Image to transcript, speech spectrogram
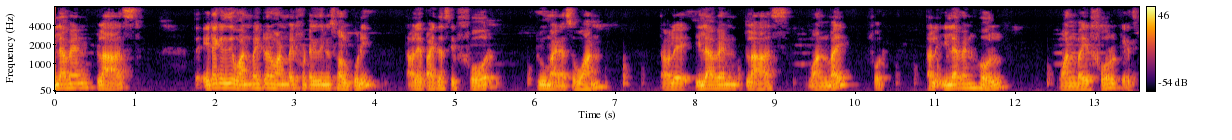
ইলেভেন প্লাস এটাকে যদি ওয়ান বাই টু আর ওয়ান বাই ফোরটাকে যদি সলভ করি, তাহলে পাইতেছি ফোর টু মাইনাস ওয়ান তাহলে eleven plus one by four তাহলে eleven whole one by four kg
